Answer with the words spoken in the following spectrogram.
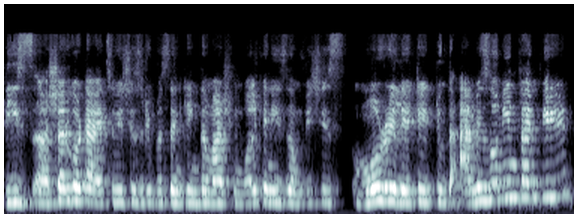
these uh, shergottites, which is representing the Martian volcanism, which is more related to the Amazonian time period,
